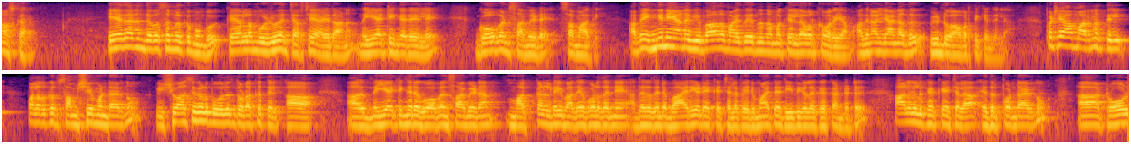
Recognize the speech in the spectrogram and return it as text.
നമസ്കാരം. ഏതാനും ദിവസങ്ങൾക്ക് മുമ്പ് കേരളം മുഴുവൻ ചർച്ചയായതാണ് നെയ്യാറ്റിൻകരയിലെ ഗോപൻ സ്വാമിയുടെ സമാധി. അതെങ്ങനെയാണ് വിവാദമായത് എന്ന് നമുക്ക് എല്ലാവർക്കും അറിയാം. അതിനാൽ ഞാനത് വീണ്ടും ആവർത്തിക്കുന്നില്ല. പക്ഷേ ആ മരണത്തിൽ പലർക്കും സംശയമുണ്ടായിരുന്നു. വിശ്വാസികൾ പോലും തുടക്കത്തിൽ ആ നെയ്യാറ്റിങ്കര ഗോപൻ സ്വാമിയുടെ മക്കളുടെയും അതേപോലെ തന്നെ അദ്ദേഹത്തിന്റെ ഭാര്യയുടെയൊക്കെ ചില പെരുമാറ്റ രീതികളൊക്കെ കണ്ടിട്ട് ആളുകൾക്കൊക്കെ ചില എതിർപ്പുണ്ടായിരുന്നു. ആ ട്രോൾ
